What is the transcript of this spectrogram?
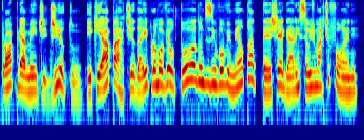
propriamente dito e que, a partir daí, promoveu todo um desenvolvimento até chegar em seu smartphone.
